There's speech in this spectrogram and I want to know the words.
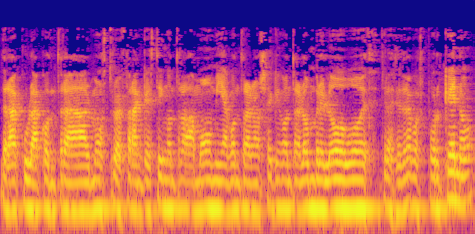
Drácula contra el monstruo de Frankenstein, contra la momia, contra no sé qué, contra el hombre lobo, etcétera, etcétera, pues ¿por qué no?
